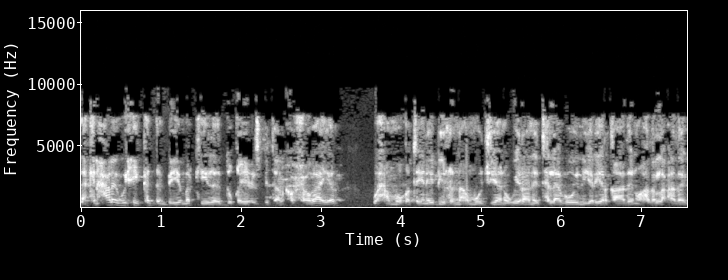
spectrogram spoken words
laakiin xalay wixii ka dambeeyey markii la duqeeyey cisbitaalka xoogaa yar waxaa muuqatay inay dhiiranaa muujiyeen ugu yaraan tallaabooyin yaryar qaadeen oo hadallo adag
